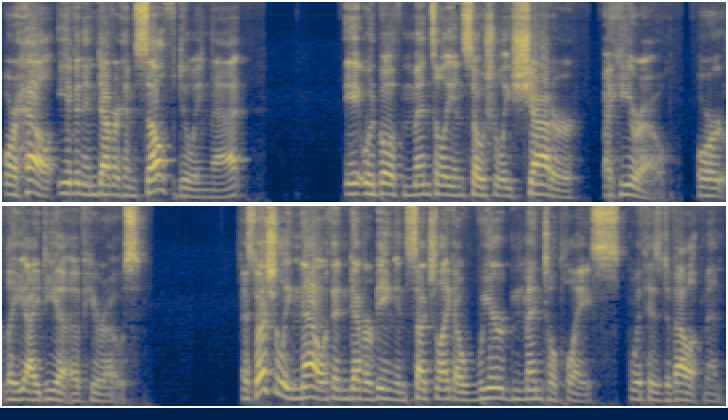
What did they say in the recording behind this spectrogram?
or hell, even Endeavor himself doing that, it would both mentally and socially shatter a hero or the idea of heroes. Especially now with Endeavor being in such like a weird mental place with his development.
